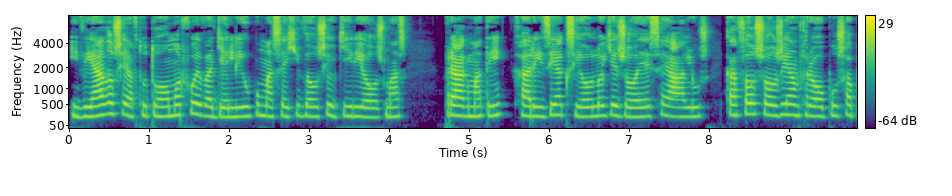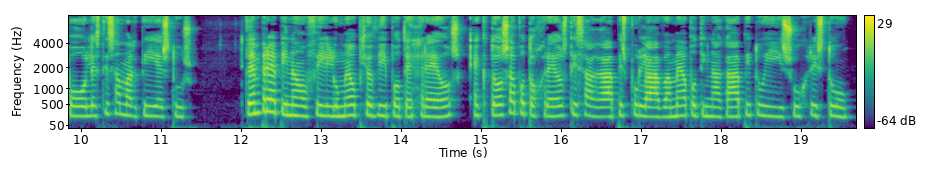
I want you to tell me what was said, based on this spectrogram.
Η διάδοση αυτού του όμορφου Ευαγγελίου που μας έχει δώσει ο Κύριος μας πράγματι χαρίζει αξιόλογες ζωές σε άλλους καθώς σώζει ανθρώπους από όλες τις αμαρτίες τους. Δεν πρέπει να οφείλουμε οποιοδήποτε χρέος εκτός από το χρέος της αγάπης που λάβαμε από την αγάπη του Ιησού Χριστού.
